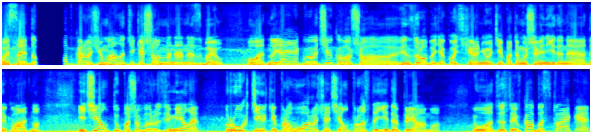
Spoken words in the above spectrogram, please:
Ось цей коротше, мало тільки що мене не збив. От, ну я якби очікував, що він зробить якусь херню, типу, тому що він їде неадекватно. І чел, тупо, щоб ви розуміли, рух тільки праворуч, а чел просто їде прямо. От, з острівка безпеки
